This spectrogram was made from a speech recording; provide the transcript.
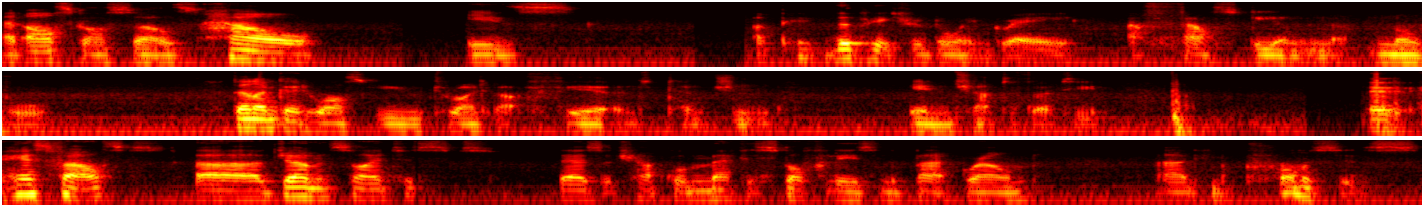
and ask ourselves how is a, the picture of Dorian Gray a Faustian novel? Then I'm going to ask you to write about fear and tension in chapter 13. here's Faust, a German scientist. There's a chap called Mephistopheles in the background and he promises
